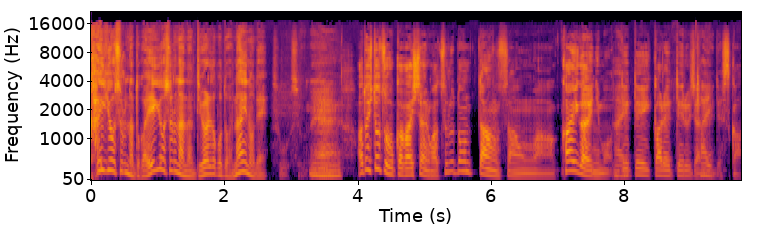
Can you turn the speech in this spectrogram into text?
開業するなとか営業するななんて言われたことはないのでそうですよね。あと一つお伺いしたいのがツルドンタンさんは海外にも出て行かれてるじゃないですか。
